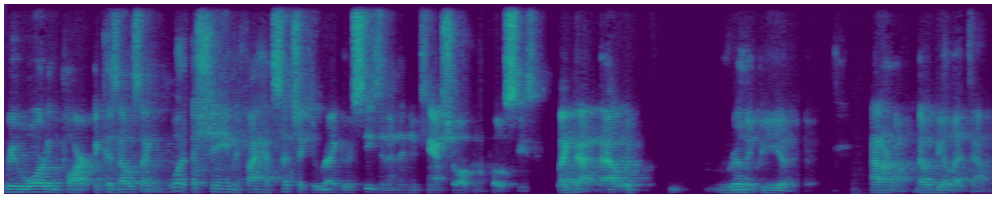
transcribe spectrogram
rewarding part because I was like, what a shame if I had such a good regular season and then you can't show up in the postseason. Like that, that would really be a I don't know, that would be a letdown.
